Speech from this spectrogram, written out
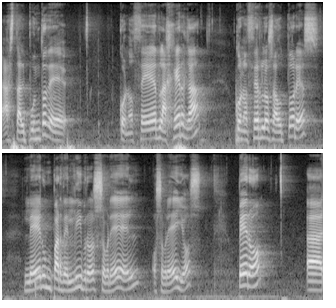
hasta el punto de conocer la jerga, conocer los autores, leer un par de libros sobre él o sobre ellos, pero eh,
